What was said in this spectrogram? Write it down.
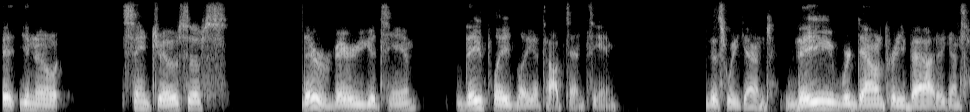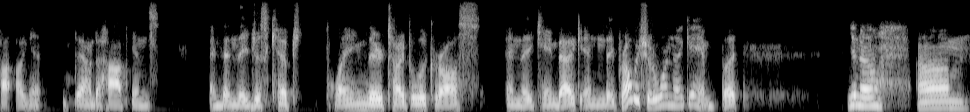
it, you know, St. Joseph's, they're a very good team. They played like a top ten team this weekend. They were down pretty bad against down to Hopkins, and then they just kept playing their type of lacrosse, and they came back and they probably should have won that game, but you know, um,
